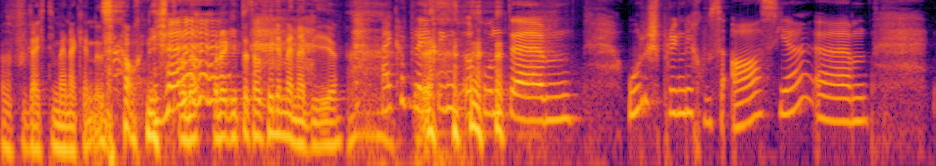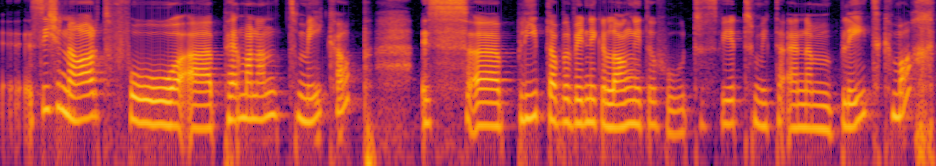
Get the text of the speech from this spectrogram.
Also vielleicht die Männer kennen es auch nicht. Oder, oder gibt es auch viele Männer, die... Microplating kommt ähm, ursprünglich aus Asien. Ähm, es ist eine Art von äh, permanent Make-up. Es äh, bleibt aber weniger lange in der Haut. Es wird mit einem Blade gemacht.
